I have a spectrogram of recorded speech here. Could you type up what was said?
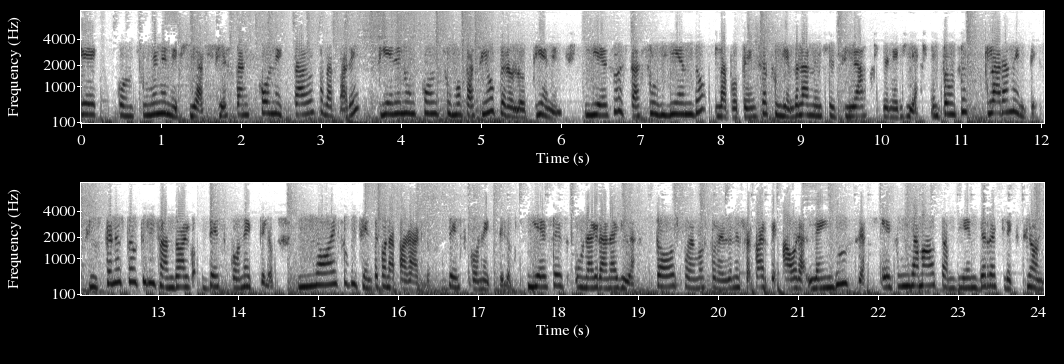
que consumen energía, si están conectados a la pared, tienen un consumo pasivo, pero lo tienen. Y eso está subiendo la potencia, subiendo la necesidad de energía. Entonces, claramente, si usted no está utilizando algo, desconéctelo. No es suficiente con apagarlo, desconéctelo. Y esa es una gran ayuda. Todos podemos poner de nuestra parte. Ahora, la industria es un llamado también de reflexión.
